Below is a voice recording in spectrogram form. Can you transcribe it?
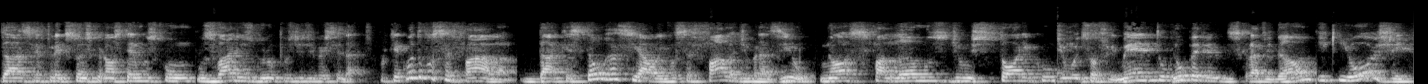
das reflexões que nós temos com os vários grupos de diversidade. Porque quando você fala da questão racial e você fala de Brasil, nós falamos de um histórico de muito sofrimento no período de escravidão e que hoje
